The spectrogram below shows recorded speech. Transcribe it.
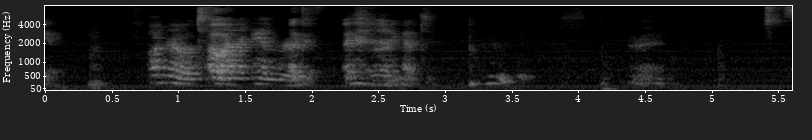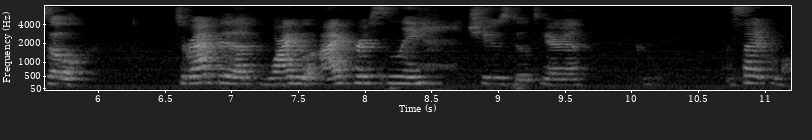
Yeah. Oh no, it's Oh, not a hand Okay, raise. I, I got you. Alright. So, to wrap it up, why do I personally choose doTERRA? Aside from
